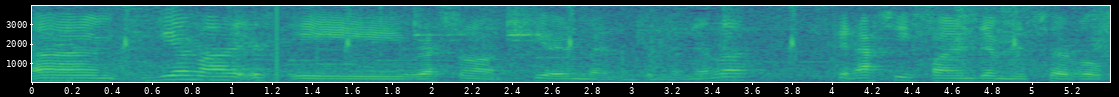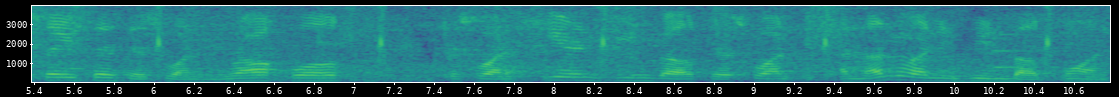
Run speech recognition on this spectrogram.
Um, Via Mare is a restaurant here in, Man- in Manila. You can actually find them in several places. There's one in Rockwell. There's one here in Greenbelt. There's one, another one in Greenbelt one,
